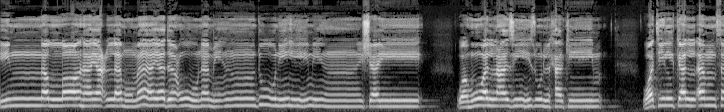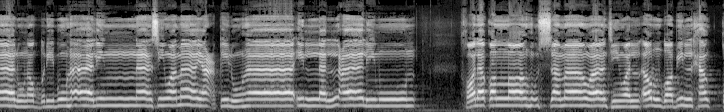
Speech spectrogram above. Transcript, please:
ان الله يعلم ما يدعون من دونه من شيء وهو العزيز الحكيم وتلك الامثال نضربها للناس وما يعقلها الا العالمون خلق الله السماوات والارض بالحق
